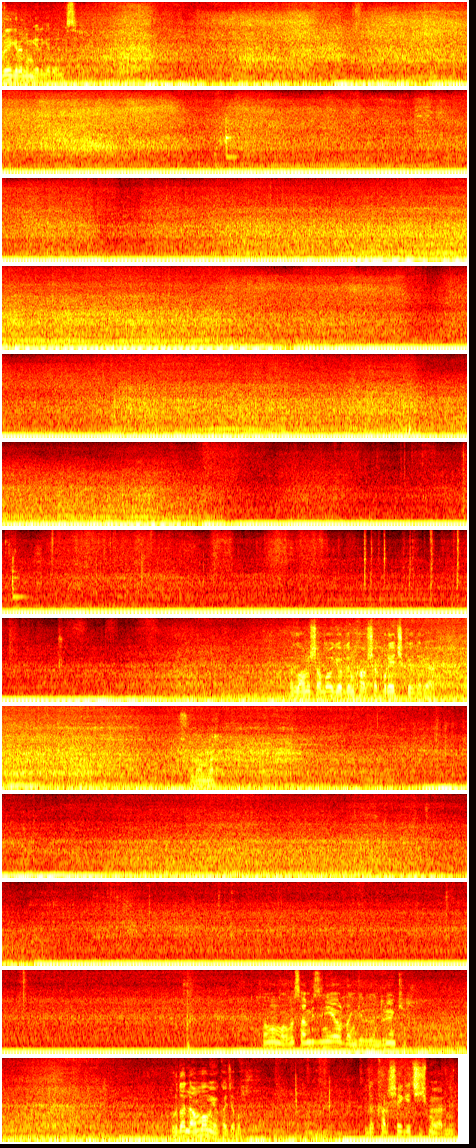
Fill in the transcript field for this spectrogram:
Şuraya girelim geri geri en. Allah'ım inşallah o gördüğüm kavşak buraya çıkıyordur ya. Şuradan da. Tamam baba sen bizi niye oradan geri döndürüyorsun ki? Burada lamba mı yok acaba? Burada karşıya geçiş mi vermiyor?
